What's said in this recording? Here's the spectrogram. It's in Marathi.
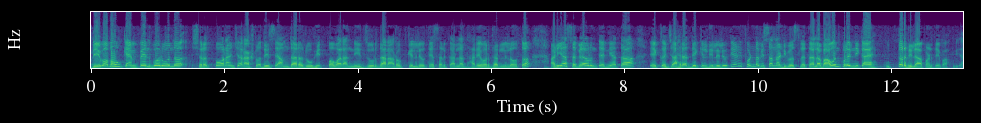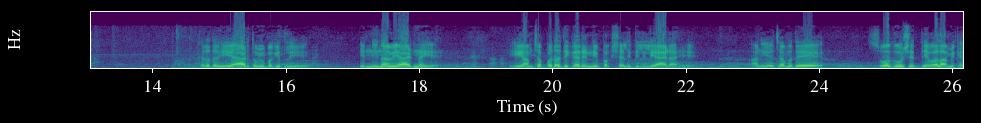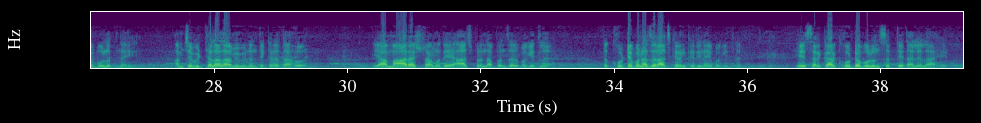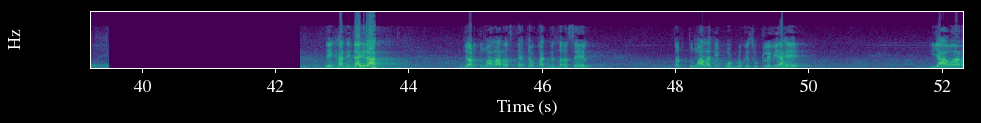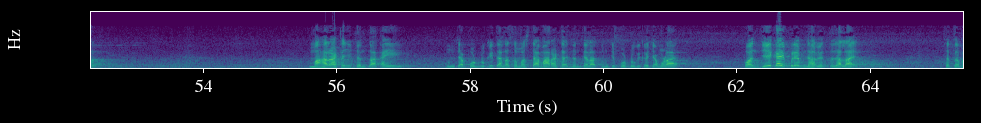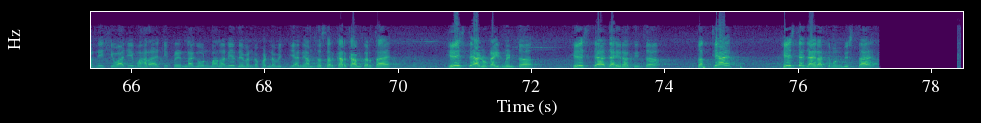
देवाभाऊ कॅम्पेनवरून शरद पवारांच्या राष्ट्रवादीचे आमदार रोहित पवारांनी जोरदार आरोप केलेले होते सरकारला धारेवर धरलेलं होतं आणि या सगळ्यावरून त्यांनी आता एक जाहिरात देखील दिलेली होती आणि फडणवीसांना डिवसलं त्याला बावनकुळेंनी काय उत्तर दिलं आपण ते पाहूया. खरं तर ही ऍड तुम्ही बघितली. ही निनावी ऍड नाहीये. ही आमच्या पदाधिकाऱ्यांनी पक्षाला दिलेली ऍड आहे. आणि याच्यामध्ये स्वघोषित देवाला आम्ही काही बोलत नाही. आमच्या विठ्ठलाला आम्ही विनंती करत आहोत. या महाराष्ट्रामध्ये आजपर्यंत आपण जर बघितलं तर खोटेपणाचं राजकारण कधी नाही बघितलं हे सरकार खोटं बोलून सत्तेत आलेलं आहे. एखादी जाहिरात जर तुम्हाला रस्त्या चौकात दिसत असेल तर तुम्हाला जी पोटदुखी सुटलेली आहे यावर महाराष्ट्राची जनता काही तुमच्या पोटदुखी त्यांना समजतं आहे महाराष्ट्र जनतेला तुमची पोटदुखी कशामुळं आहे? पण जे काही प्रेम झा व्यक्त झालं आहे छत्रपती शिवाजी महाराजाची प्रेरणा घेऊन माननीय देवेंद्र फडणवीसजी आणि आमचं सरकार काम करत आहे हेच त्या ॲडव्हर्टाईजमेंटचं हेच त्या जाहिरातीचं तथ्य आहे हेच त्या जाहिराती म्हणून दिसत आहे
